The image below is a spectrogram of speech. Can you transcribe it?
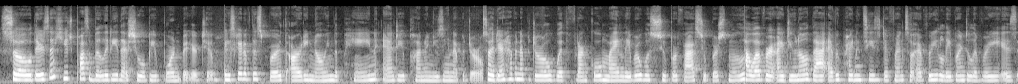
So there's a huge possibility that she will be born bigger too. Are you scared of this birth already knowing the pain and do you plan on using an epidural? So I didn't have an epidural with Franco. My labor was super fast, super smooth. However, I do know that every pregnancy is different. So every labor and delivery is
